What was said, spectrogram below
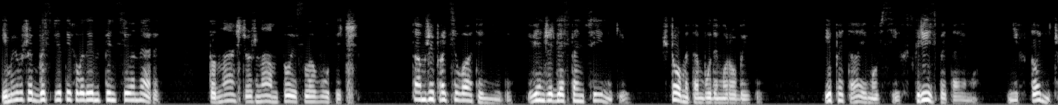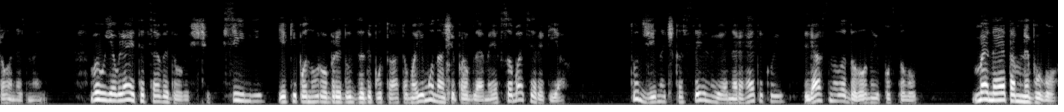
і ми вже без п'яти хвилин пенсіонери. То нащо ж нам той Славутич? Там же й працювати ніде. Він же для станційників. Що ми там будемо робити? І питаємо всіх, скрізь питаємо. Ніхто нічого не знає. Ви уявляєте це видовище. Сім'ї, які понуро бредуть за депутатом, а йому наші проблеми, як собаці реп'ях. Тут жіночка з сильною енергетикою ляснула долоною по столу. Мене там не було.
